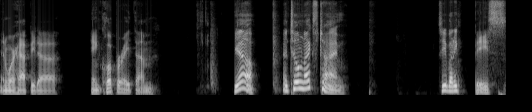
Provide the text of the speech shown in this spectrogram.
and we're happy to incorporate them. yeah. Until next time. See you, buddy. Peace.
